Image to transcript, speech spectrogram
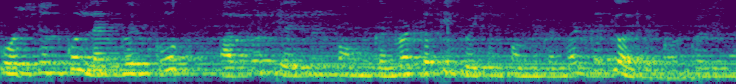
क्वेश्चन को लैंग्वेज को आपको स्टेटमेंट फॉर्म में कन्वर्ट करके इक्वेशन फॉर्म में कन्वर्ट करके और सॉल्व कर देना।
